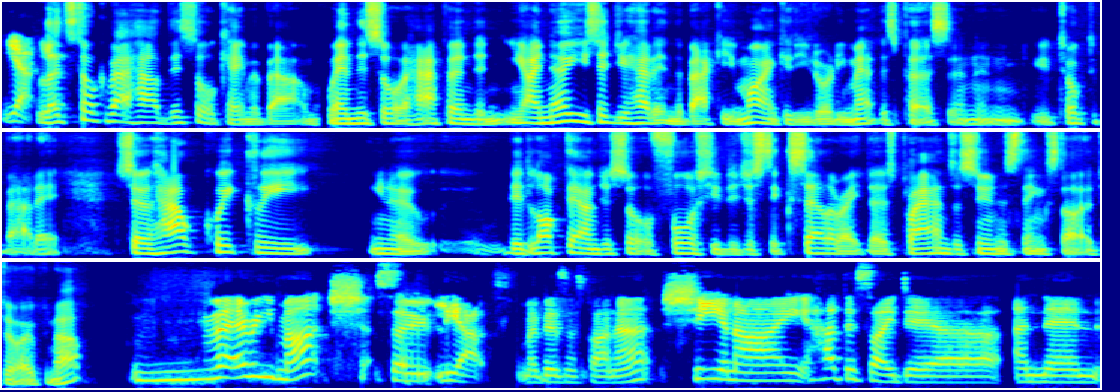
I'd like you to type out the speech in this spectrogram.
yeah, let's talk about how this all came about, when this all happened. And you know, I know you said you had it in the back of your mind because you'd already met this person and you talked about it. So how quickly, you know, did lockdown just sort of force you to just accelerate those plans as soon as things started to open up? Very much. So, Liat, my business partner, she and I had this idea, and then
